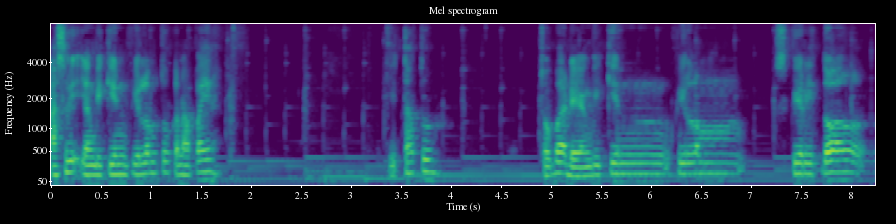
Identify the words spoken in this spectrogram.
Asli yang bikin film tuh kenapa ya? Kita tuh coba deh yang bikin film Spirit Doll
